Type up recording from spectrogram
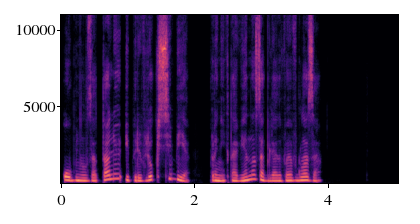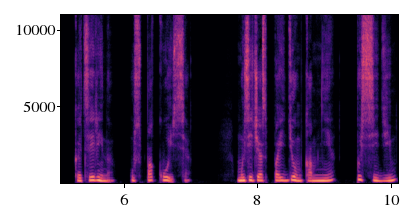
обнял за талию и привлек к себе, проникновенно заглядывая в глаза. «Катерина, успокойся. Мы сейчас пойдем ко мне, посидим,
